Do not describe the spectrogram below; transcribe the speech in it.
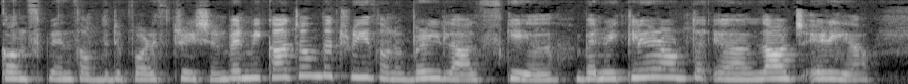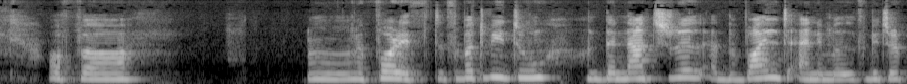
consequence of the deforestation. When we cut down the trees on a very large scale when we clear out the uh, large area of uh, um, forests what we do? The natural the wild animals which are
